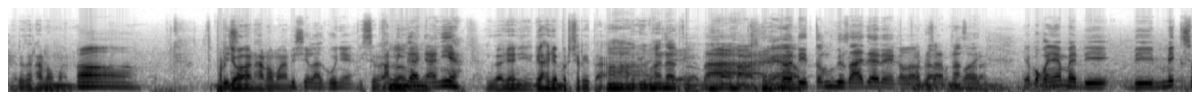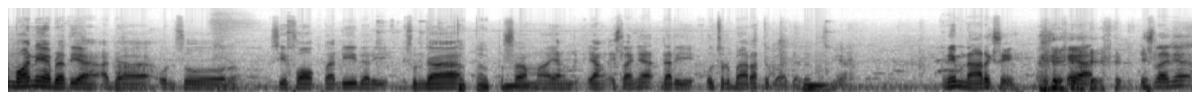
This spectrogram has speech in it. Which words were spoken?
nyeritain Hanoman Ah, perjuangan Hanoman di si lagunya. Isi Tapi lagu. nggak nyanyi ya? enggak nyanyi dia hanya bercerita Ah, gimana Anjir. tuh? Nah, itu ditunggu saja nih kalau misalnya penasaran. Ya pokoknya me- di di mix semua nih ya berarti ya ada unsur si folk tadi dari Sunda Tetap, terus hmm. sama yang yang istilahnya dari unsur barat juga ada berarti. Hmm. ya Ini menarik sih. Jadi kayak istilahnya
